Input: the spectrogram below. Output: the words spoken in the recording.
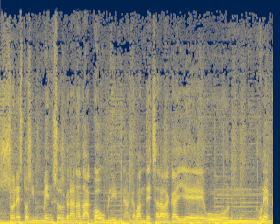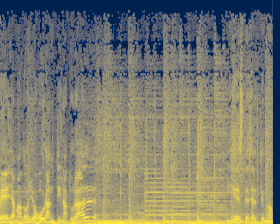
Son estos inmensos Granada Goblin. Acaban de echar a la calle un, un EP llamado Yogur Antinatural. Y este es el tema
